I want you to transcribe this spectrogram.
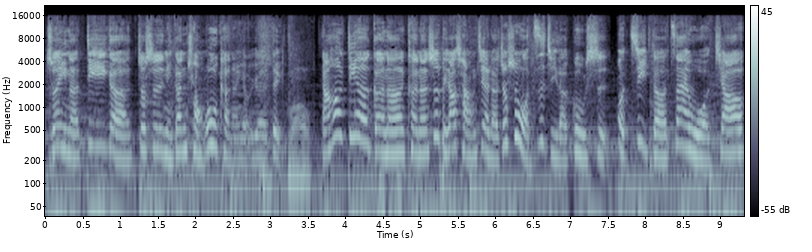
对所以呢，第一个就是你跟宠物可能有约定，哇哦。然后第二个呢，可能是比较常见的，就是我自己的故事。我记得在我交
